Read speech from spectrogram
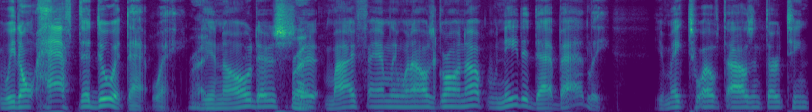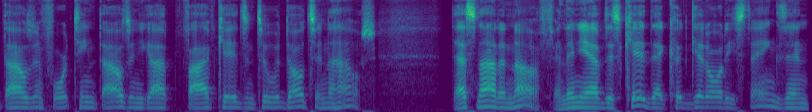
we don't have to do it that way. Right. You know, there's Right. my family when I was growing up needed that badly. You make 12,000, 13,000, 14,000, you got five kids and two adults in the house. That's not enough. And then you have this kid that could get all these things and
